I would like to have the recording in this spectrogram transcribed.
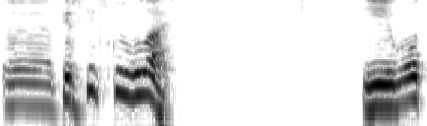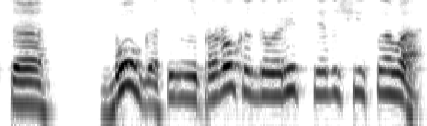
э, персидскую власть. И вот э, Бог от имени пророка говорит следующие слова.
